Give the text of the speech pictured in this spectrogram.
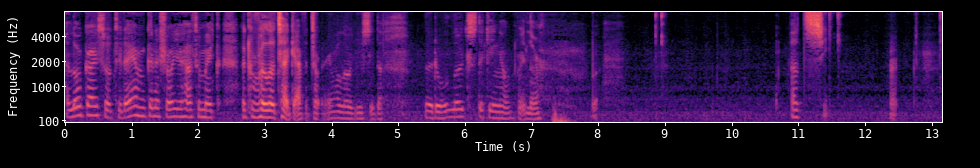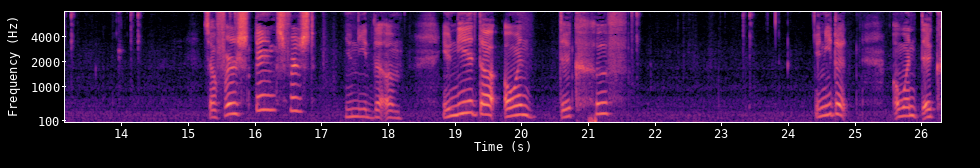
Hello guys, so today I'm gonna show you how to make a Gorilla Tag avatar. Even though you see the little legs sticking out right there. But let's see. Right. So first things first, you need the um you need the Owen Dick hoof. You need the Owen Dick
